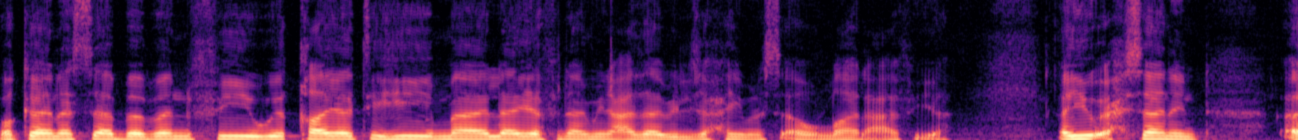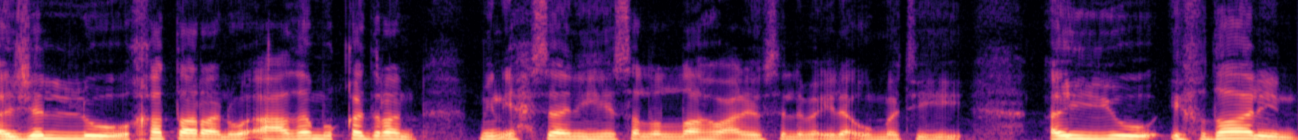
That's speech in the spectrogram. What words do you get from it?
وكان سببا في وقايته ما لا يفنى من عذاب الجحيم؟ نسأل الله العافية. أي إحسان أجل خطرا وأعظم قدرا من إحسانه صلى الله عليه وسلم إلى أمته. أي إفضال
